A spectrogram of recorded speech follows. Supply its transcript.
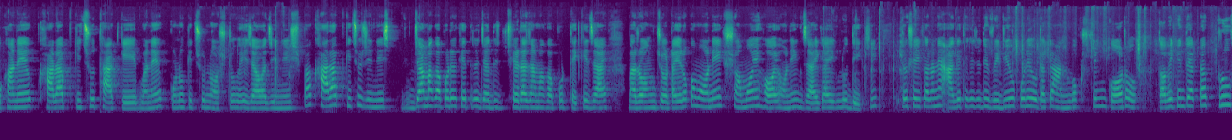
ওখানে খারাপ কিছু থাকে মানে কোনো কিছু নষ্ট হয়ে যাওয়া জিনিস বা খারাপ কিছু জিনিস জামা কাপড়ের ক্ষেত্রে যদি ছেঁড়া জামা কাপড় থেকে যায় বা রং চটা, এরকম অনেক সময় হয়, অনেক জায়গায় এগুলো দেখি। তো সেই কারণে আগে থেকে যদি ভিডিও করে ওটাকে আনবক্সিং করো, তবে কিন্তু একটা প্রুফ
